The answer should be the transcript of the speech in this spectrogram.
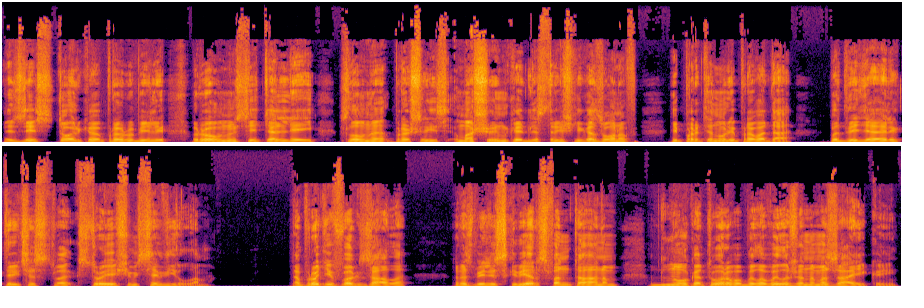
Здесь только прорубили ровную сеть аллей, словно прошлись машинкой для стрижки газонов и протянули провода, подведя электричество к строящимся виллам. Напротив вокзала разбили сквер с фонтаном, дно которого было выложено мозаикой.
